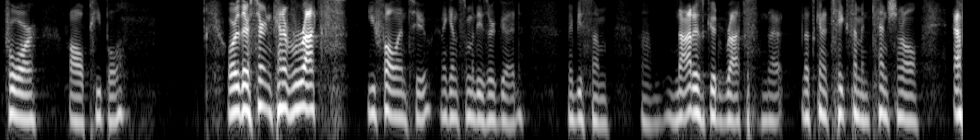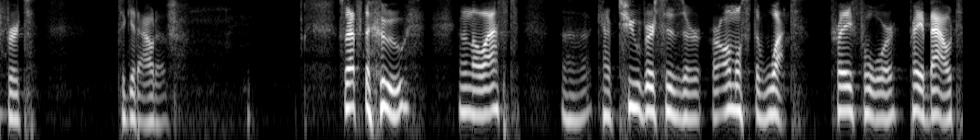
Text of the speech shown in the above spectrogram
For all people? Or there are certain kind of ruts you fall into? And again, some of these are good. Maybe some um, not as good ruts that, that's going to take some intentional effort to get out of. So that's the who. And then the last uh, kind of two verses are, are almost the what. Pray for, pray about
